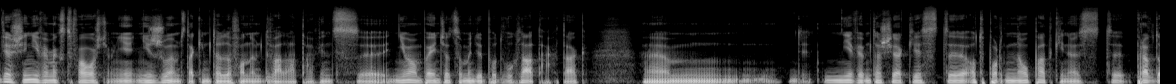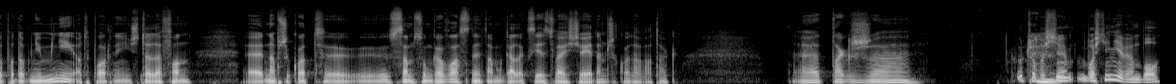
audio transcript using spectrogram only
wiesz, nie wiem jak z trwałością, nie, nie żyłem z takim telefonem dwa lata, więc e, nie mam pojęcia, co będzie po dwóch latach, tak? Nie wiem też, jak jest e, odporny na upadki. No jest e, prawdopodobnie mniej odporny niż telefon, na przykład Samsunga własny, tam Galaxy S21 przykładowa, tak? Także. Kurczę, właśnie, właśnie nie wiem, bo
